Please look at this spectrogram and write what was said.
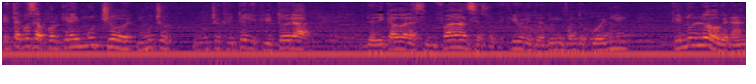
esta cosa porque hay mucho, mucho, mucho escritor y escritora dedicado a las infancias o que escriben literatura infantil juvenil que no logran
